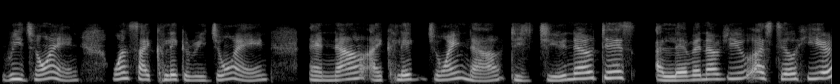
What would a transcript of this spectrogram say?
rejoin. Once I click rejoin, and now I click join now. Did you notice 11 of you are still here?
